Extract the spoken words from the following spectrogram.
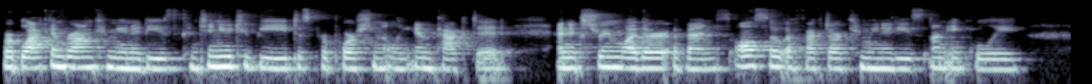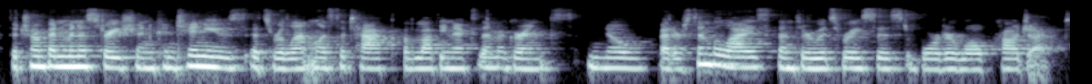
where Black and Brown communities continue to be disproportionately impacted and extreme weather events also affect our communities unequally, the Trump administration continues its relentless attack of Latinx immigrants, no better symbolized than through its racist border wall project,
